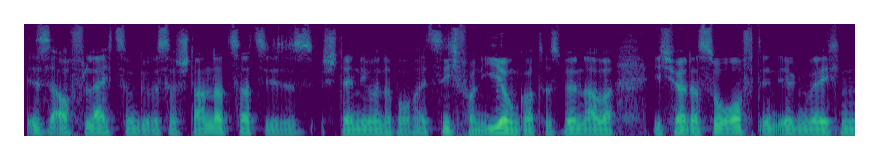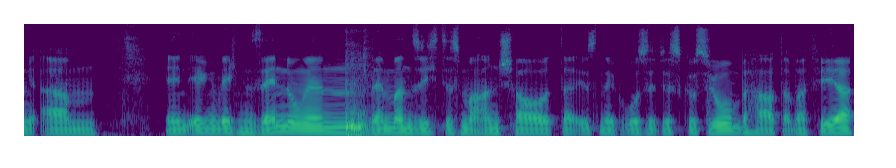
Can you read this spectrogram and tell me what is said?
ist auch vielleicht so ein gewisser Standardsatz, dieses ständig unterbrochen. Jetzt nicht von ihr, um Gottes Willen, aber ich höre das so oft in irgendwelchen, ähm, in irgendwelchen Sendungen, wenn man sich das mal anschaut, da ist eine große Diskussion, beharrt aber fair.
